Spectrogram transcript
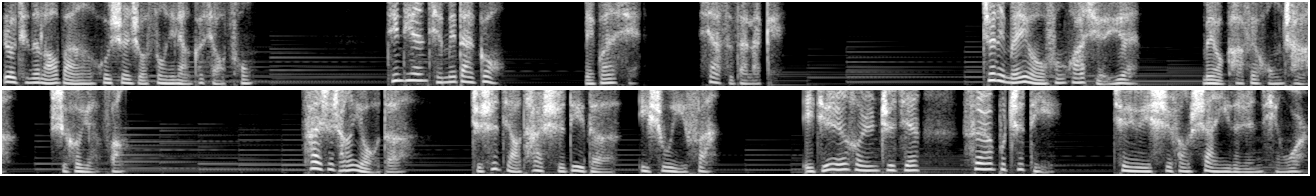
热情的老板会顺手送你两颗小葱。今天钱没带够，没关系，下次再来给。这里没有风花雪月，没有咖啡红茶，诗和远方。菜市场有的，只是脚踏实地的一蔬一饭，以及人和人之间虽然不知底，却愿意释放善意的人情味儿。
